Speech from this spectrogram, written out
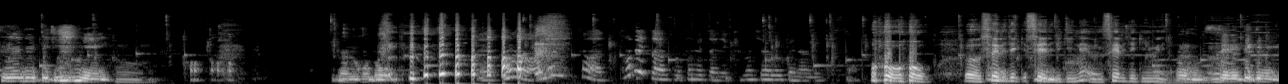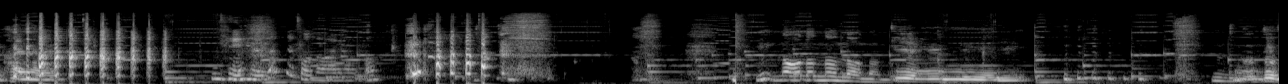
生理的に、うん。なるほど。え、あんまりさ、食べたらさ、食べたで気持ち悪くなるしさ。おーおーうん生理的、生理的にね。うん、生理的に無理。うん、生理的に、はいはい。ねえ、なんでそんなあれなの？うん？な、な、な、な、な、いやいやいやいやいや。うん。どどう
